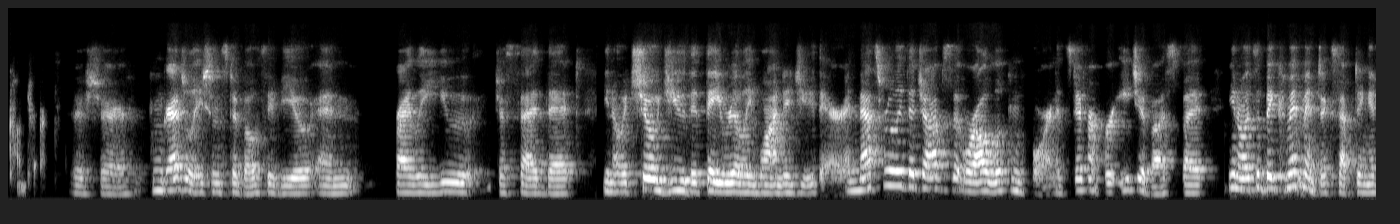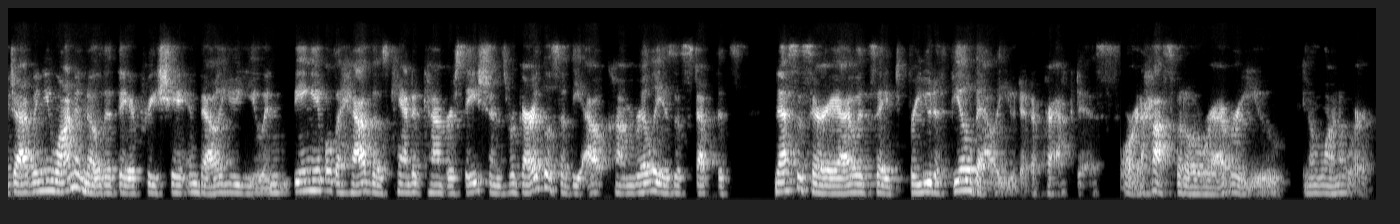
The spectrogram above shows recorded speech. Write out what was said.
contract. For sure. Congratulations to both of you and riley you just said that you know, it showed you that they really wanted you there. And that's really the jobs that we're all looking for. And it's different for each of us, but, you know, it's a big commitment accepting a job and you want to know that they appreciate and value you. And being able to have those candid conversations, regardless of the outcome, really is a step that's necessary i would say for you to feel valued at a practice or at a hospital or wherever you you know want to work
